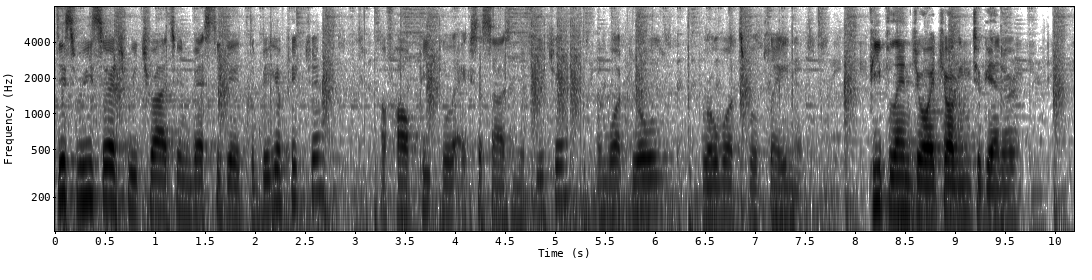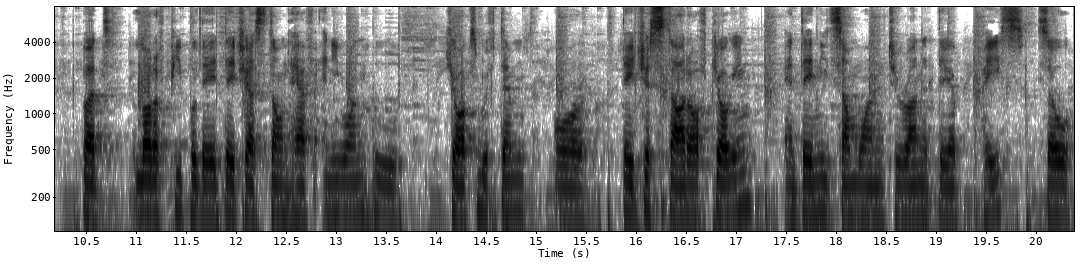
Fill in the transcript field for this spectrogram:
this research, we try to investigate the bigger picture of how people exercise in the future and what role robots will play in it. People enjoy jogging together, but a lot of people they, they just don't have anyone who jogs with them or they just start off jogging and they need someone to run at their pace. So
